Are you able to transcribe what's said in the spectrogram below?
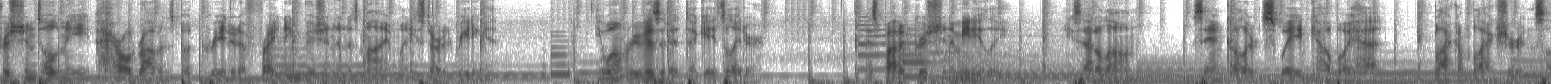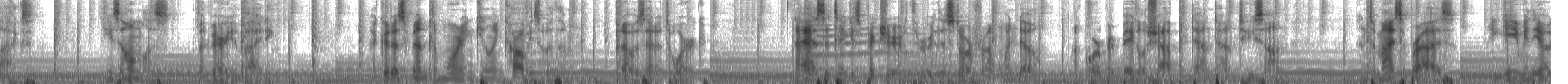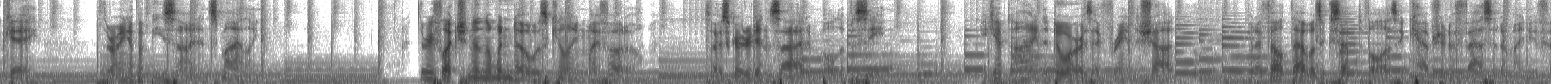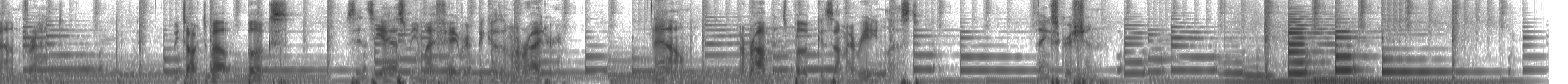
Christian told me Harold Robbins book created a frightening vision in his mind when he started reading it. He won't revisit it decades later. I spotted Christian immediately. He sat alone, sand colored suede cowboy hat, black on black shirt and slacks. He's homeless, but very inviting. I could have spent the morning killing coffees with him, but I was headed to work. I asked to take his picture through the storefront window, a corporate bagel shop in downtown Tucson and to my surprise, he gave me the okay, throwing up a peace sign and smiling. The reflection in the window was killing my photo, so I skirted inside and pulled up a seat. He kept eyeing the door as I framed the shot, but I felt that was acceptable as it captured a facet of my newfound friend. We talked about books, since he asked me my favorite because I'm a writer. Now, a Robbins book is on my reading list. Thanks, Christian.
